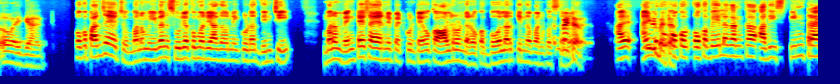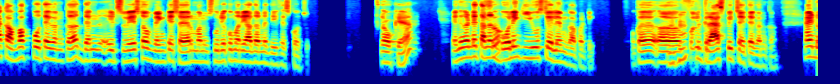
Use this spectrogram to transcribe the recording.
ఓ మై గాడ్ ఒక పని చేయొచ్చు. మనం ఈవెన్ సూర్యకుమార్ యాదవ్ని కూడా దించి మనం వెంకటేష్ అయ్యర్ని పెట్టుకుంటే ఒక ఆల్రౌండర్ ఒక బౌలర్ కింద పనికొస్తాడు. ఒకవేళ కనుక అది స్పిన్ ట్రాక్ అవ్వకపోతే కనుక then it's waste of Venkatesh Iyer మనం సూర్యకుమార్ యాదవ్ని తీసేసుకోవచ్చు. ఓకే ఎందుకంటే తనని బౌలింగ్కి యూజ్ చేయలేము కాబట్టి. ఒక ఫుల్ గ్రాస్ పిచ్ అయితే కనుక అండ్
